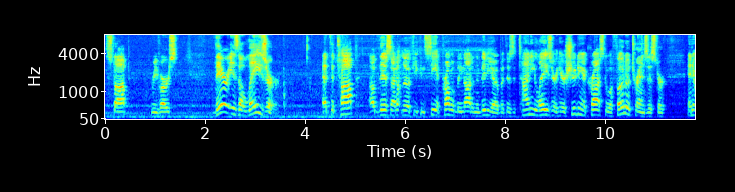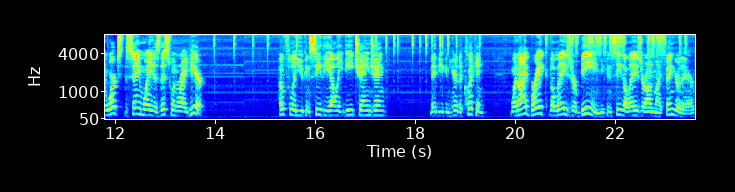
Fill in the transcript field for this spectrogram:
stop, reverse. There is a laser at the top of this. I don't know if you can see it, probably not in the video, but there's a tiny laser here shooting across to a phototransistor and it works the same way as this one right here. Hopefully you can see the LED changing. Maybe you can hear the clicking. When I break the laser beam, you can see the laser on my finger there,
